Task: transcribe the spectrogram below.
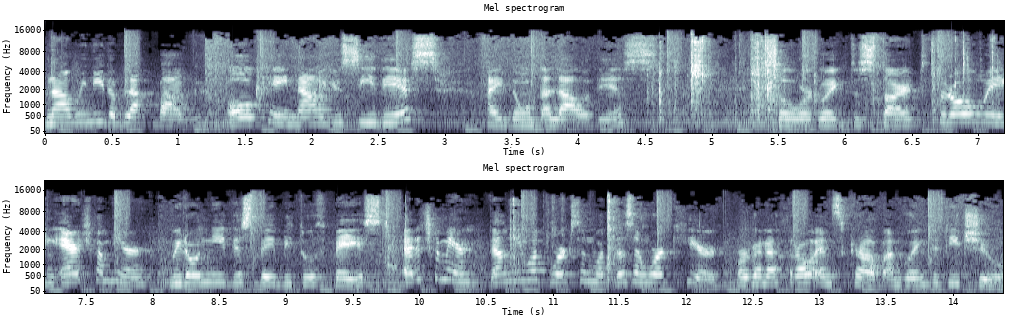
Now we need a black bag. Okay, now you see this? I don't allow this. So we're going to start throwing. Erich, come here. We don't need this baby toothpaste. Erich, come here. Tell me what works and what doesn't work here. We're gonna throw and scrub. I'm going to teach you.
